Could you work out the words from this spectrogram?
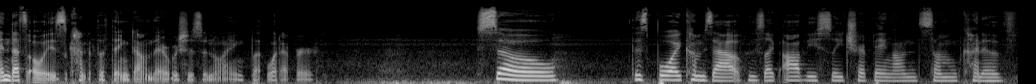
and that's always kind of the thing down there which is annoying but whatever so this boy comes out who's like obviously tripping on some kind of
